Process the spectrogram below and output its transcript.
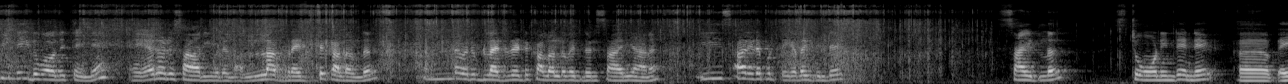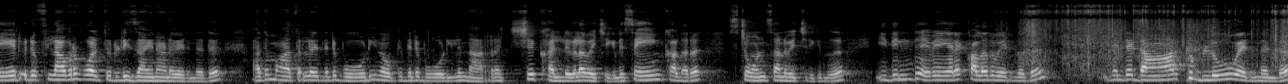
പിന്നെ ഇതുപോലെ തന്നെ വേറൊരു സാരി ഇവിടെ നല്ല റെഡ് കളറിൽ നല്ല ഒരു ബ്ലഡ് റെഡ് കളറിൽ വരുന്ന ഒരു സാരിയാണ്. ഈ സാരിയുടെ പ്രത്യേകത ഇതിന്റെ സൈഡിൽ സ്റ്റോണിന്റെ തന്നെ വേറൊരു ഫ്ലവർ പോലത്തെ ഒരു ഡിസൈനാണ് വരുന്നത്. അത് മാത്രമല്ല ഇതിന്റെ ബോഡി നോക്കി ഇതിന്റെ ബോഡിയിൽ നിറച്ച് കല്ലുകളാണ് വെച്ചിരിക്കുന്നത്. സെയിം കളറ് ആണ് വെച്ചിരിക്കുന്നത്. ഇതിന്റെ വേറെ കളർ വരുന്നത് ഇതിന്റെ ഡാർക്ക് ബ്ലൂ വരുന്നുണ്ട്.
